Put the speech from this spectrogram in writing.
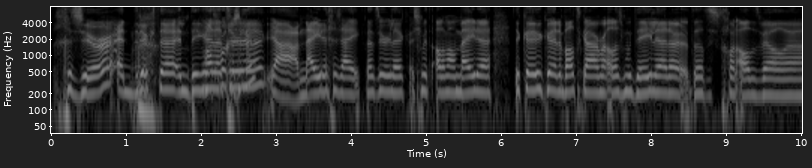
gezeur en drukte en dingen Wat natuurlijk. Ja, meidengezeik natuurlijk. Als je met allemaal meiden de keuken en de badkamer alles moet delen, daar, dat is gewoon altijd wel... Uh,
